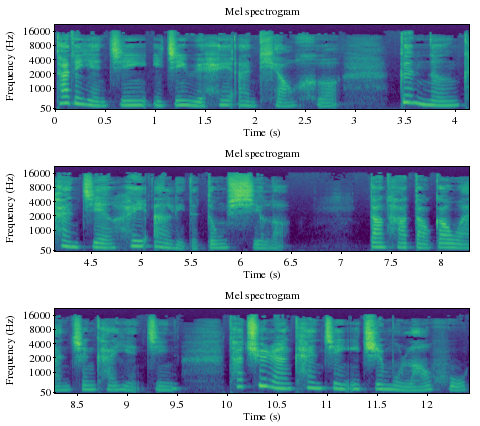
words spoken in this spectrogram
他的眼睛已经与黑暗调和，更能看见黑暗里的东西了。当他祷告完，睁开眼睛，他居然看见一只母老虎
